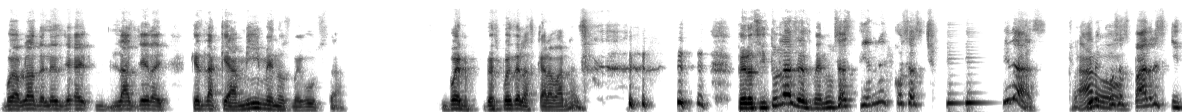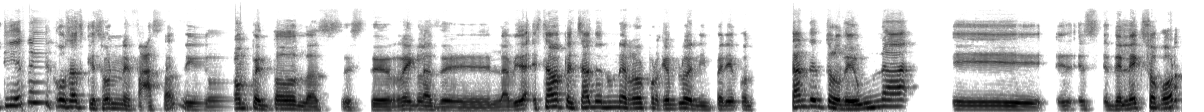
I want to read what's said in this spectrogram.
voy a hablar de Last Jedi, Last Jedi, que es la que a mí menos me gusta. Bueno, después de las caravanas. Pero si tú las desmenuzas, tienen cosas chidas. Tiene cosas padres y tiene cosas que son nefastas, digo, rompen todas las este, reglas de la vida. Estaba pensando en un error, por ejemplo, en Imperio. Están dentro de una eh, es- del Exogord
